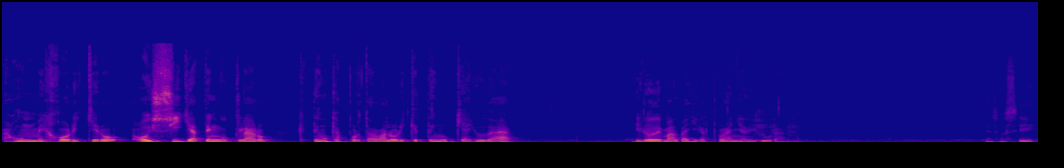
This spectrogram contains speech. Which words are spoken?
aún mejor y quiero, hoy sí ya tengo claro que tengo que aportar valor y que tengo que ayudar. Y lo demás va a llegar por añadidura. Eso sí.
